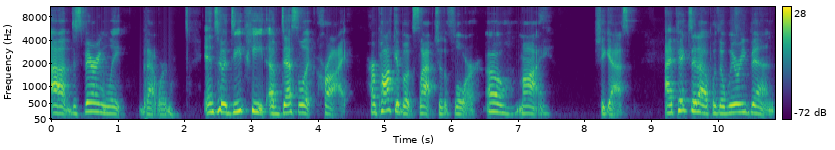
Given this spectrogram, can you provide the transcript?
uh, despairingly, that word, into a deep heat of desolate cry. Her pocketbook slapped to the floor. Oh, my, she gasped. I picked it up with a weary bend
